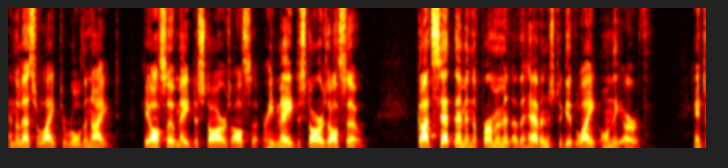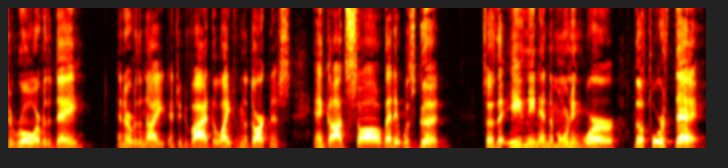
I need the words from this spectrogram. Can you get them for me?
and the lesser light to rule the night. He also made the stars also, or he made the stars also. God set them in the firmament of the heavens to give light on the earth and to rule over the day and over the night, and to divide the light from the darkness. And God saw that it was good. So the evening and the morning were the fourth day.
